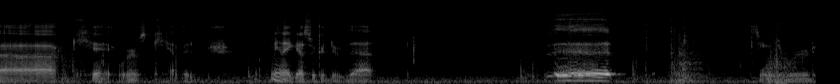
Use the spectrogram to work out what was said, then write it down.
Okay, where's cabbage? I mean, I guess we could do that. Seems rude.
